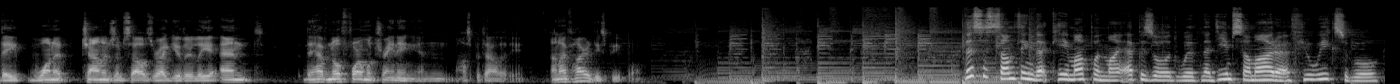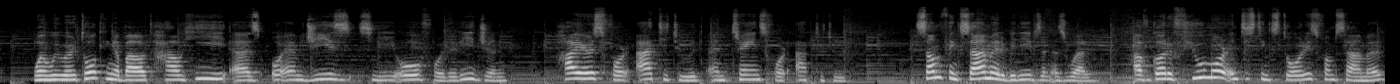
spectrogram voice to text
They want to challenge themselves regularly and they have no formal training in hospitality. And I've hired these people. This is something that came up on my episode with Nadim Samara a few weeks ago when we were talking about how he, as OMG's CEO for the region, hires for attitude and trains for aptitude. Something Samer believes in as well. I've got a few more interesting stories from Samer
